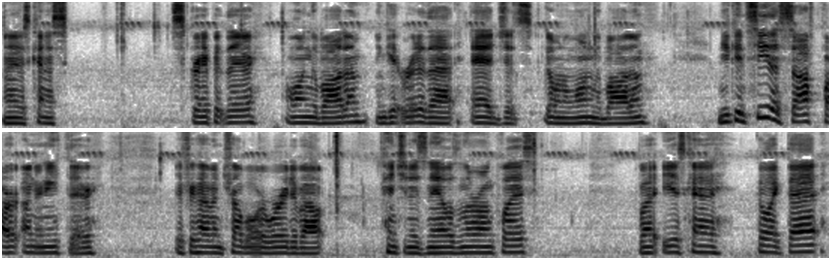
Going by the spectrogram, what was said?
and I just kind of scrape it there along the bottom and get rid of that edge that's going along the bottom. And you can see the soft part underneath there if you're having trouble or worried about pinching his nails in the wrong place. But you just kind of go like that.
